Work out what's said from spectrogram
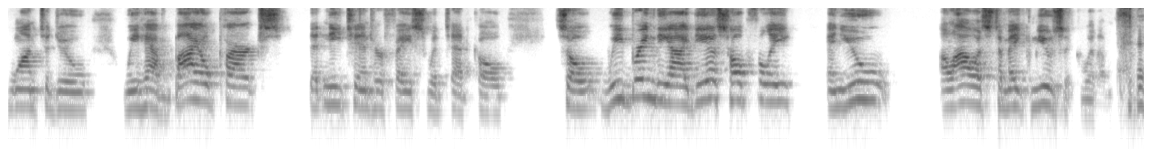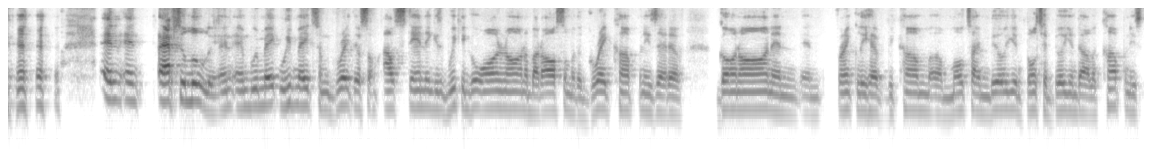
want to do. We have bioparks that need to interface with TEDCO. So we bring the ideas, hopefully, and you allow us to make music with them. and and absolutely, and and we make we made some great. There's some outstanding. We could go on and on about all some of the great companies that have gone on and and frankly have become a multi-million, multi-billion dollar companies.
